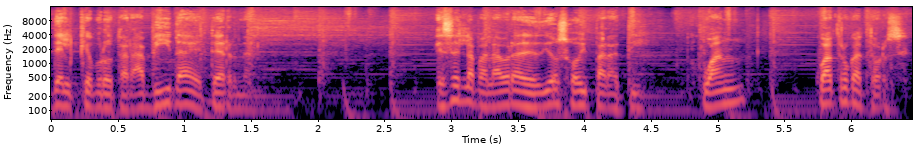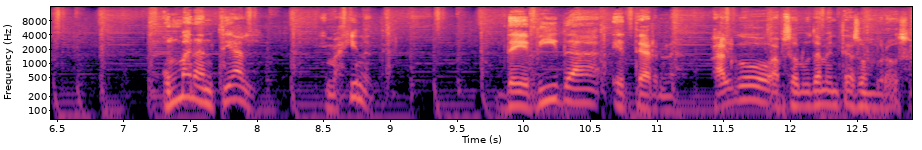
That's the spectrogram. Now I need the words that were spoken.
del que brotará vida eterna. Esa es la palabra de Dios hoy para ti. Juan 4:14. Un manantial, imagínate, de vida eterna. Algo absolutamente asombroso.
